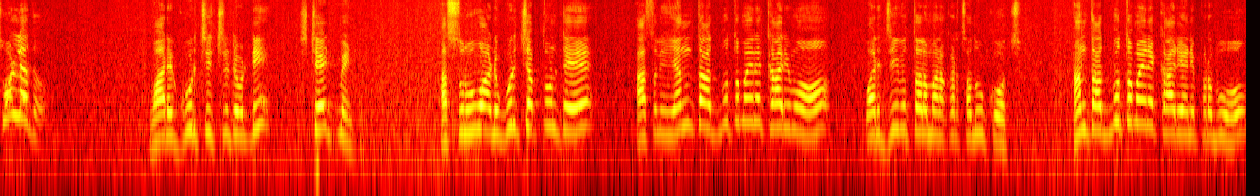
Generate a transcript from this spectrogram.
చూడలేదు. వారి గురించి ఇచ్చినటువంటి స్టేట్మెంట్. అసలు వాడి గురించి చెప్తుంటే అసలు ఎంత అద్భుతమైన కార్యమో వారి జీవితాలు మనం అక్కడ చదువుకోవచ్చు. అంత అద్భుతమైన కార్యాన్ని ప్రభు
